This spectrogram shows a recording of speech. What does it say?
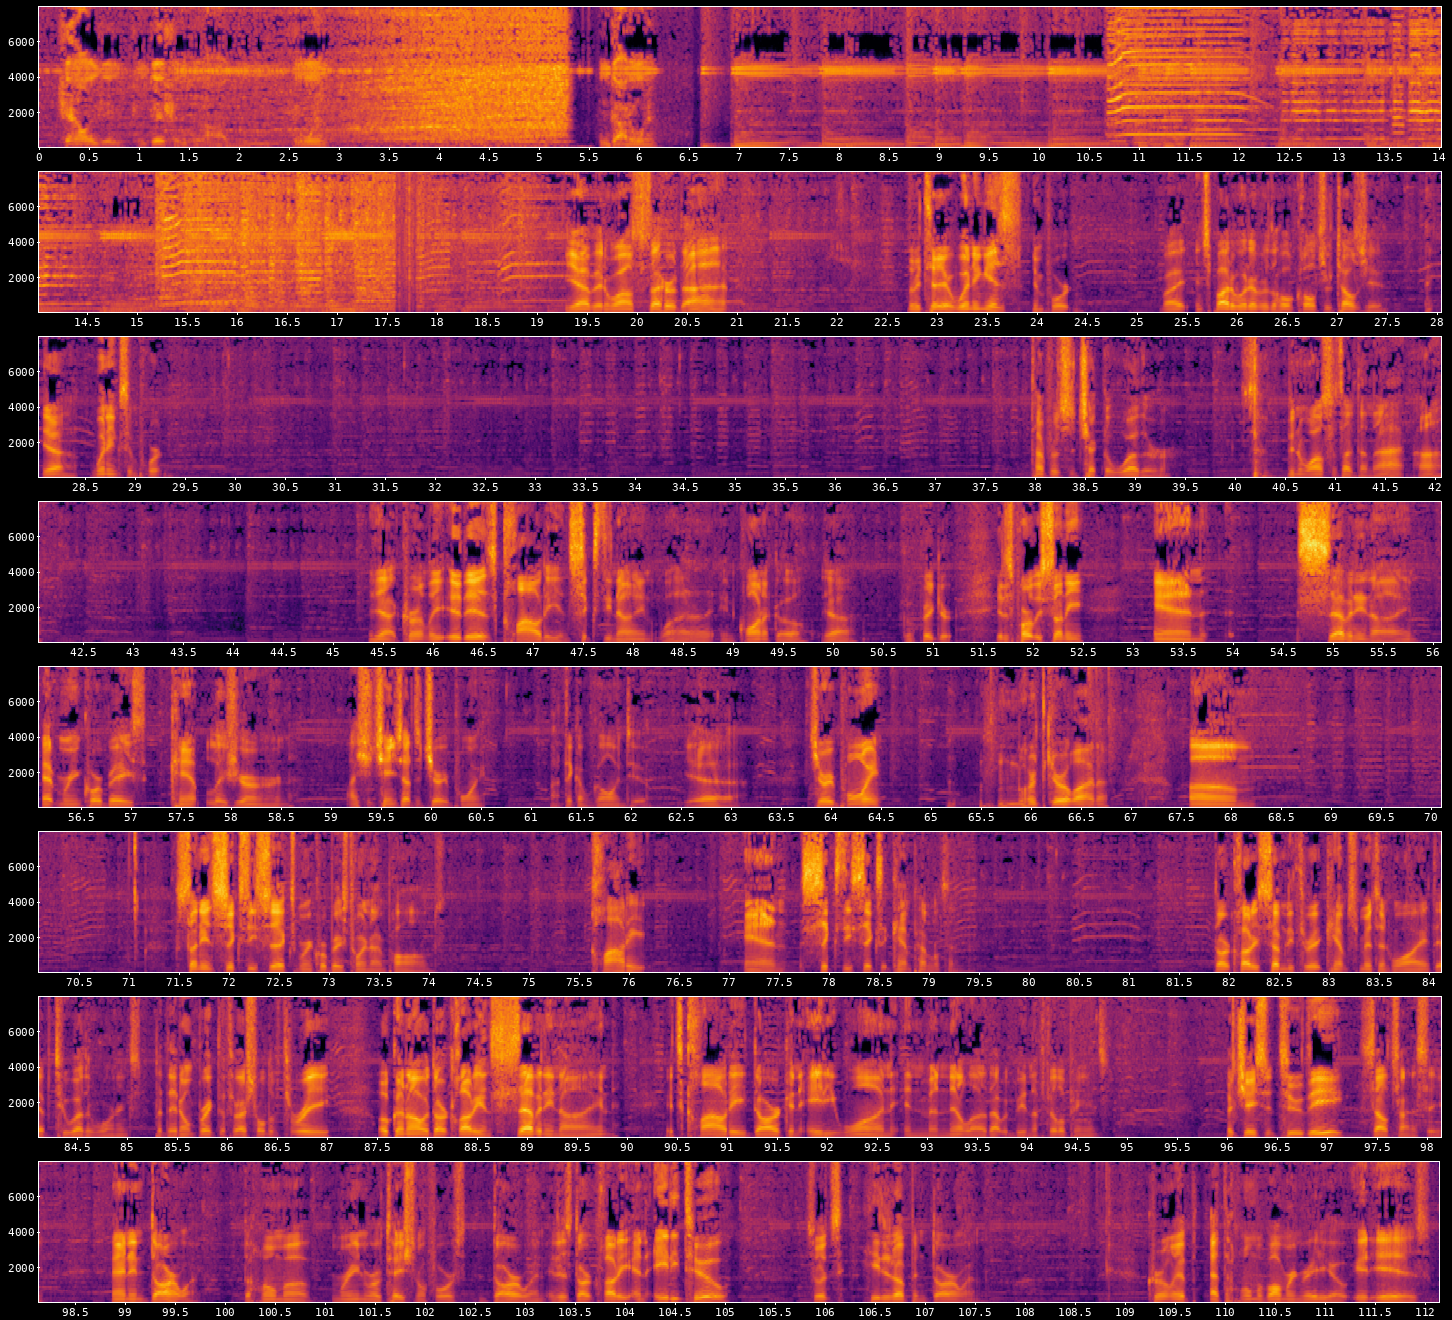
challenging conditions and odds and win. You got to win. Yeah, been a while since I heard that. Let me tell you, winning is important, right? In spite of whatever the whole culture tells you. Yeah, winning's important. Time for us to check the weather. It's been a while since I've done that, huh? Yeah, currently it is cloudy and 69. What? In Quantico. Yeah, go figure. It is partly sunny and 79 at Marine Corps Base Camp Lejeune. I should change that to Cherry Point. I think I'm going to. Yeah. Cherry Point, North Carolina. Um, sunny and 66, Marine Corps Base 29 Palms. Cloudy and 66 at Camp Pendleton. Dark cloudy 73 at Camp Smith in Hawaii. They have two weather warnings, but they don't break the threshold of three. Okinawa, dark cloudy and 79. It's cloudy, dark, and 81 in Manila. That would be in the Philippines. Adjacent to the South China Sea. And in Darwin, the home of Marine Rotational Force, Darwin, it is dark, cloudy, and 82. So it's heated up in Darwin. Currently at the home of All Marine Radio, it is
